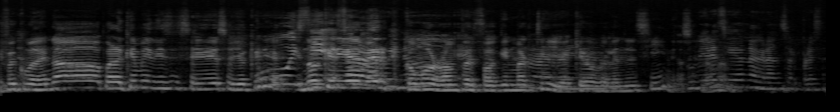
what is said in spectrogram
Y fue como de, no, ¿para qué me dices eso? Yo quería, Uy, no quería ver arruinó, cómo rompe el fucking lo martillo. Yo quiero verlo en el cine. O sea, no Hubiera sido una gran sorpresa.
